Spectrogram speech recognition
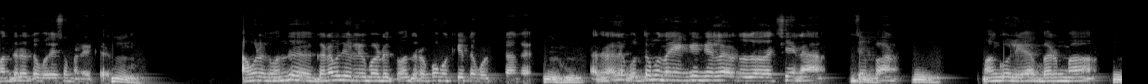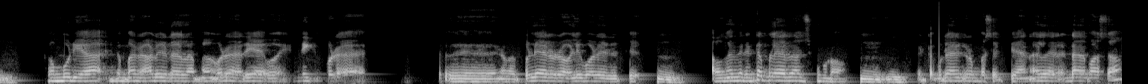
மந்திரத்தை உபதேசம் பண்ணியிருக்காரு. அவங்களுக்கு வந்து கணபதி வழிபாடுக்கு வந்து ரொம்ப முக்கியத்துவம் ம் அதனால புத்த மதம் எங்கெங்கெல்லாம் இருந்ததோ China Japan Mongolia Burma Cambodia இந்த மாதிரி நாடுகள் எல்லாமே கூட நிறைய இன்னைக்கு கூட நம்ம பிள்ளையாரோட வழிபாடு இருக்கு. அவங்க வந்து ரெட்டை பிள்ளையார் தான் வச்சு கும்பிடுவோம் ரெட்டை பிள்ளையாருக்கு ரொம்ப சக்தி. அதனால ரெண்டாவது மாசம்.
